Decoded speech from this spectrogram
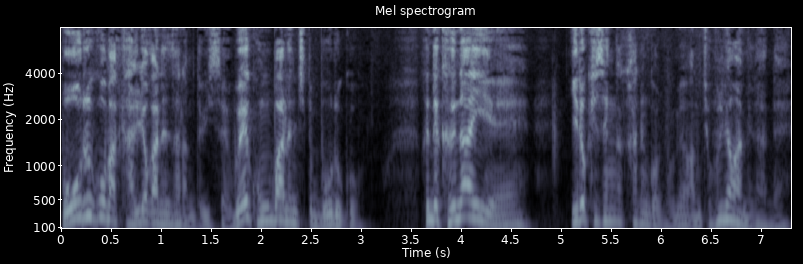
모르고 막 달려가는 사람도 있어요. 왜 공부하는지도 모르고. 근데 그 나이에 이렇게 생각하는 걸 보면 엄청 훌륭합니다. 네.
